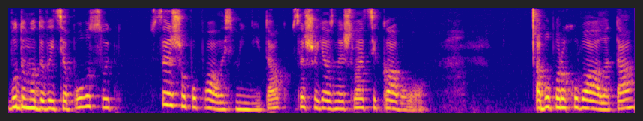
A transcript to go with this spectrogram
Будемо дивитися посуд, все, що попалось мені, так? все, що я знайшла цікавого. Або порахувала, так?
